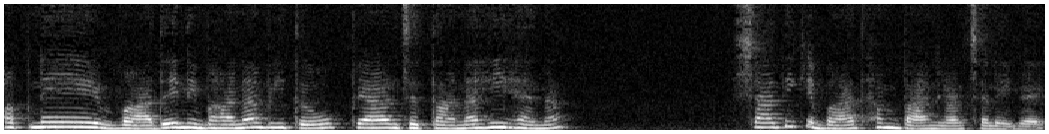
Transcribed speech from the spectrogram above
अपने वादे निभाना भी तो प्यार जताना ही है ना? शादी के बाद हम बैंगलोर चले गए।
